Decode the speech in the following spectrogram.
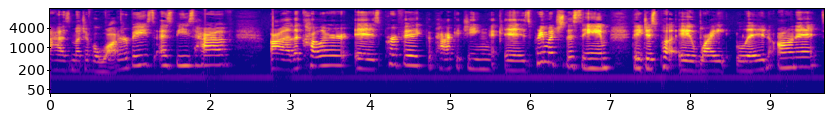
as much of a water base as these have. Uh, the color is perfect. The packaging is pretty much the same. They just put a white lid on it.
